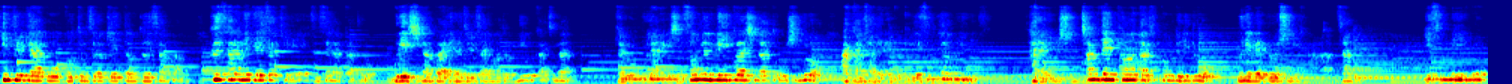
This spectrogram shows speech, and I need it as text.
힘들게 하고 고통스럽게 했던 그 상황, 그 사람에 대해서 계속 생각하도록 우리의 시간과 에너지를 사용하도록 미혹하지만 결국 우리 안에 계신 성령님의 인도하심과 도우심으로 악한 사단의 공격에 승리함으로 인해서 하나님 신 참된 평안과 기쁨 누리도록 은혜 베풀어 주시니 감사합니다. 예수님의 이름으로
